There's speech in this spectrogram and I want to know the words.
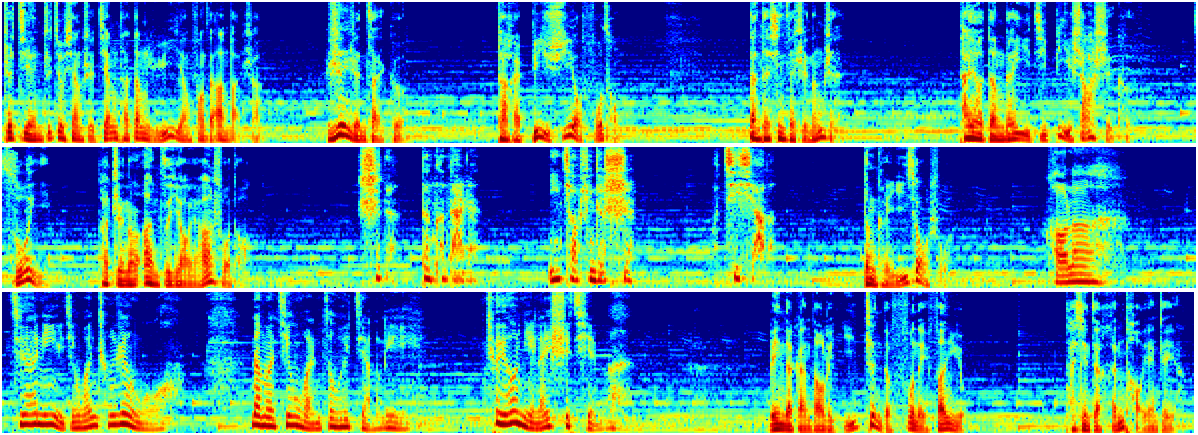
这简直就像是将他当鱼一样放在案板上，任人宰割。他还必须要服从，但他现在只能忍。他要等待一击必杀时刻，所以，他只能暗自咬牙说道：“是的，邓肯大人。”您教训的事，我记下了。邓肯一笑说：“好了，既然你已经完成任务，那么今晚作为奖励，就由你来侍寝吧。”琳达感到了一阵的腹内翻涌，她现在很讨厌这样，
